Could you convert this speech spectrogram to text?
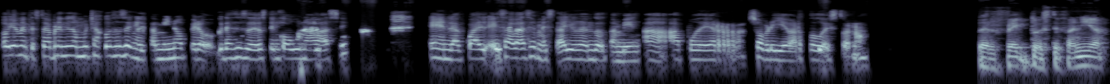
obviamente estoy aprendiendo muchas cosas en el camino, pero gracias a Dios tengo una base en la cual esa base me está ayudando también a, poder sobrellevar todo esto, ¿no? Perfecto, Estefanía.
